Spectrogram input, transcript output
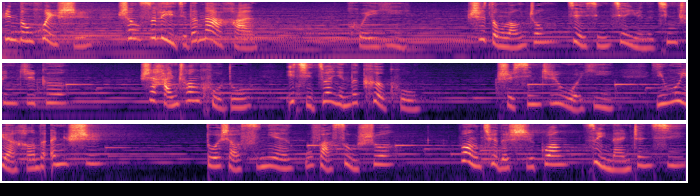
运动会时声嘶力竭的呐喊。回忆，是走廊中渐行渐远的青春之歌，是寒窗苦读一起钻研的刻苦，是心知我意引我远航的恩师。多少思念无法诉说，忘却的时光最难珍惜。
